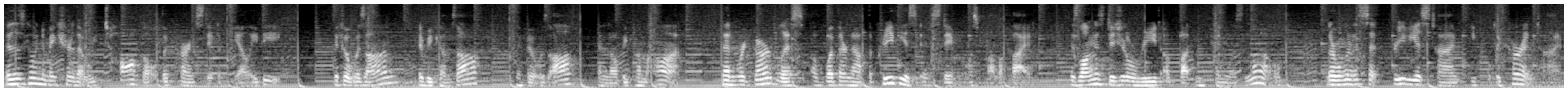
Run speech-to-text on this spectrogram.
This is going to make sure that we toggle the current state of the LED. If it was on, it becomes off, if it was off, and it'll become on. Then regardless of whether or not the previous if statement was qualified, as long as digital read of button pin was low, then we're going to set previous time equal to current time.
